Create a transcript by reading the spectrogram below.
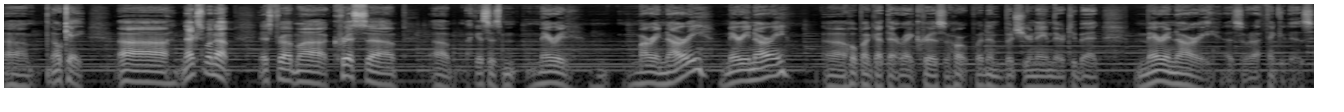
Um, okay, uh, next one up is from uh, Chris. Uh, I guess it's Mary Marinari. Marinari. I uh, hope I got that right, Chris. I hope I didn't butcher your name there too bad. Marinari, that's what I think it is.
